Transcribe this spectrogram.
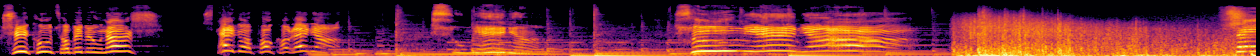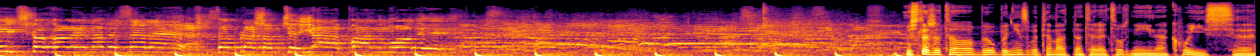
Krzyku, co by był nasz z tego pokolenia. Sumienia. Myślę, że to byłby niezły temat na teleturniej, na quiz, e,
